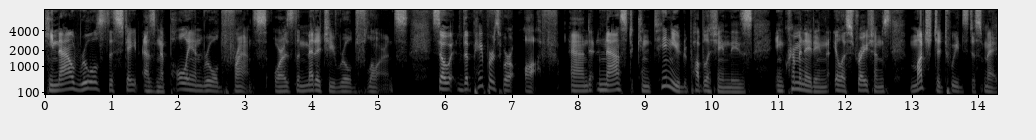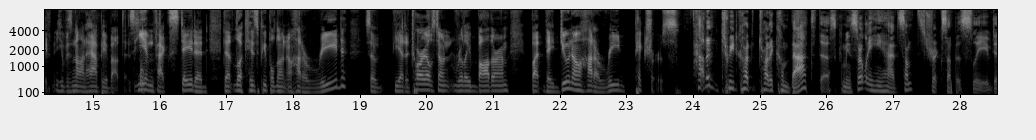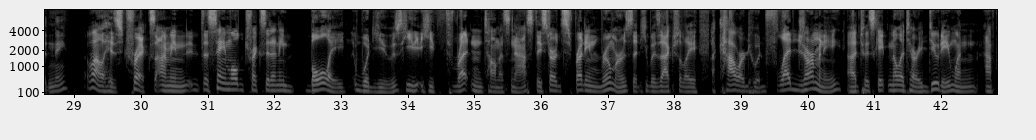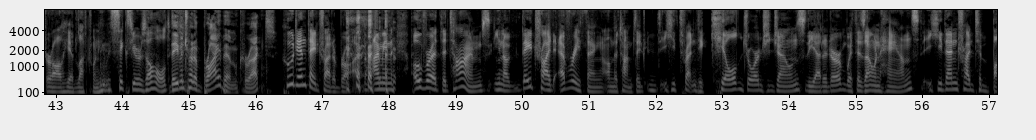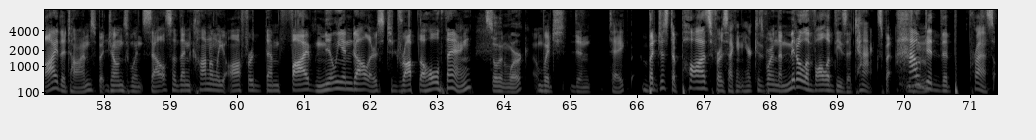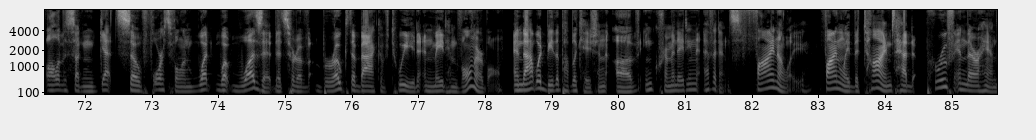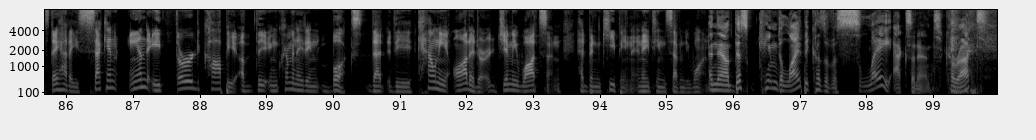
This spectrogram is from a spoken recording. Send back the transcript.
He now rules the state as Napoleon ruled France or as the Medici ruled Florence. So the papers were off, and Nast continued publishing these incriminating illustrations, much to Tweed's dismay. He was not happy about this. He, in fact, stated that, look, his people don't know how to read, so the editorials don't really bother him, but they do know how to read pictures. How did Tweed try to combat this? I mean, certainly he had some tricks up his sleeve, didn't he? Well, his tricks. I mean, the same old tricks that any bully would use. He he threatened Thomas Nast. They started spreading rumors that he was actually a coward who had fled Germany uh, to escape military duty. When, after all, he had left when he was six years old. They even tried to bribe him, correct? Who didn't they try to bribe? I mean, over at the Times, you know, they tried everything on the Times. They, he threatened to kill George Jones, the editor, with his own hands. He then tried to buy the Times, but Jones wouldn't sell. So then Connolly offered them five million dollars to drop the whole thing, Still didn't work. which didn't take. But just to pause for a second here, because we're in the middle of all of these attacks. But how mm-hmm. did the press all of a sudden get so forceful, and what what was it that sort of broke the back of Tweed and made him vulnerable? And that would be the publication of incriminating evidence. Finally, finally, the Times had proof in their hands. They had a second and a third copy of the incriminating books that the county auditor, Jimmy Watson, had been keeping in 1871. And now this came to light because of a sleigh accident, correct?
